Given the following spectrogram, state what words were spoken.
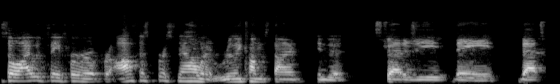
So I would say for for office personnel, when it really comes down into strategy, they that's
